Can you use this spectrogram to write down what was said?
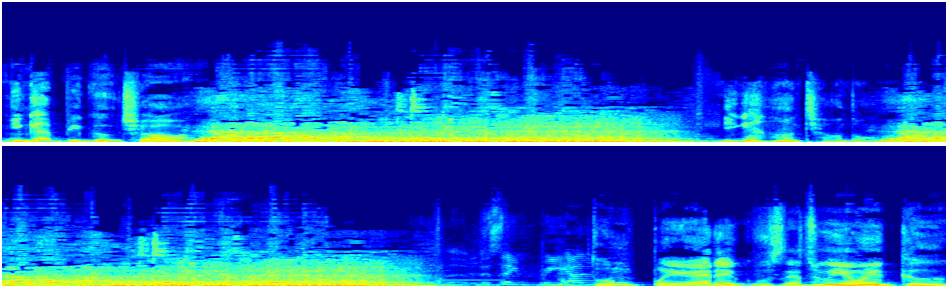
你改比狗强啊！你该能听懂.多么悲哀的故事啊！就因为狗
